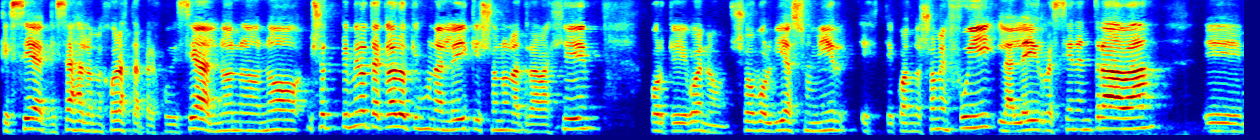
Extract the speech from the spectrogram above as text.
que sea quizás a lo mejor hasta perjudicial. No, no, no. Yo primero te aclaro que es una ley que yo no la trabajé, porque bueno, yo volví a asumir, este, cuando yo me fui, la ley recién entraba, eh,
